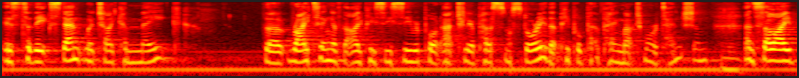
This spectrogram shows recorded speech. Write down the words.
is to the extent which I can make the writing of the IPCC report actually a personal story that people are paying much more attention. Mm-hmm. And so I,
